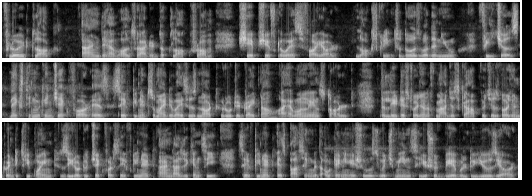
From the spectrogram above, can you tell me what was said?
fluid clock and they have also added the clock from shapeshift os for your lock screen. So those were the new features. Next thing we can check for is safety net. So my device is not rooted right now. I have only installed the latest version of magisk app which is version 23.0 to check for safety net. And as you can see safety net is passing without any issues which means you should be able to use your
